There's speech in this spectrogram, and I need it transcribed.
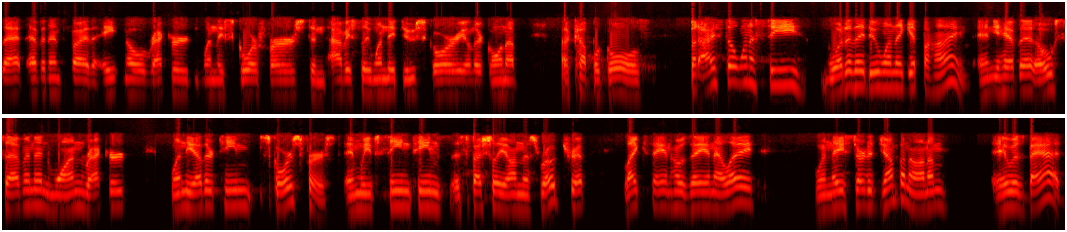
That evidenced by the 8 0 record when they score first. And obviously, when they do score, you know, they're going up a couple goals. But I still want to see what do they do when they get behind. And you have that 07 and 1 record when the other team scores first. And we've seen teams, especially on this road trip, like San Jose and LA, when they started jumping on them, it was bad.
